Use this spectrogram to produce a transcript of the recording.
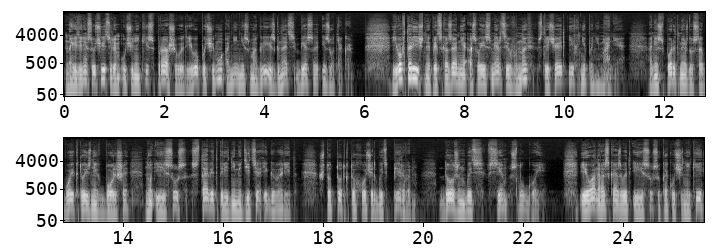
Наедине с учителем ученики спрашивают его, почему они не смогли изгнать беса из отрока. Его вторичное предсказание о своей смерти вновь встречает их непонимание. Они спорят между собой, кто из них больше, но Иисус ставит перед ними дитя и говорит, что тот, кто хочет быть первым, должен быть всем слугой. Иоанн рассказывает Иисусу, как ученики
